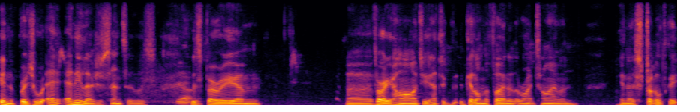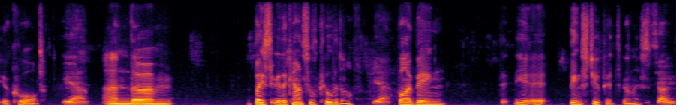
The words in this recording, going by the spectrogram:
in the bridge or a, any leisure centre was yeah was very um, uh, very hard. You had to get on the phone at the right time and you know struggle to get your court. yeah And um, basically, the council killed it off yeah by being being stupid. To be honest. so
